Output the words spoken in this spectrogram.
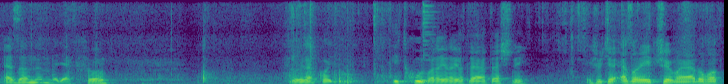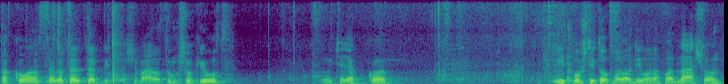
ezen nem megyek föl. Főleg, hogy itt kurva nagyon nagyot lehet esni. És hogyha ez a lépcső már elrohadt, akkor valószínűleg a több, többi se vállaltunk sok jót. Úgyhogy akkor itt most titok maradni van a padláson.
